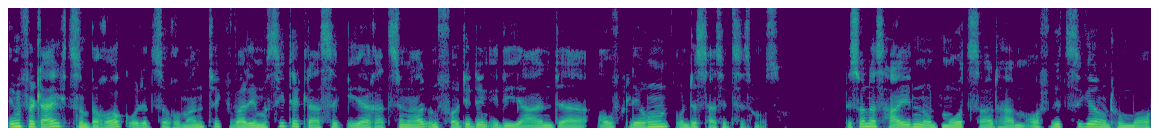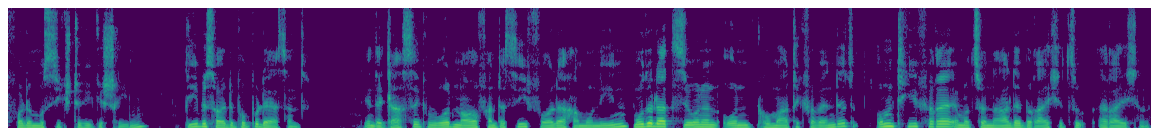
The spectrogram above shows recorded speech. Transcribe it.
Im Vergleich zum Barock oder zur Romantik war die Musik der Klassik eher rational und folgte den Idealen der Aufklärung und des Klassizismus. Besonders Haydn und Mozart haben oft witzige und humorvolle Musikstücke geschrieben, die bis heute populär sind. In der Klassik wurden auch fantasievolle Harmonien, Modulationen und Chromatik verwendet, um tiefere emotionale Bereiche zu erreichen.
